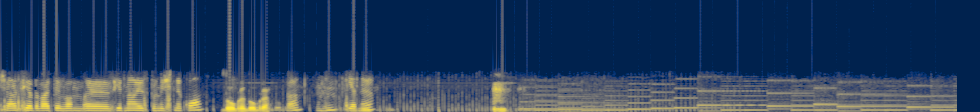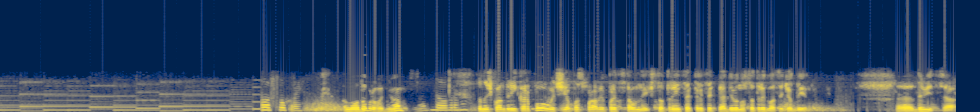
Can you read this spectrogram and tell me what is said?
щас я давайте вам е, з'єднаю з помічником. Добре, добре. Да? Угу. З'єднаю. О, слухай. Алло, доброго дня. Доброго. Сонечко, Андрій Карпович, я по справі представник 130 35 93 21. Е, дивіться, е,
